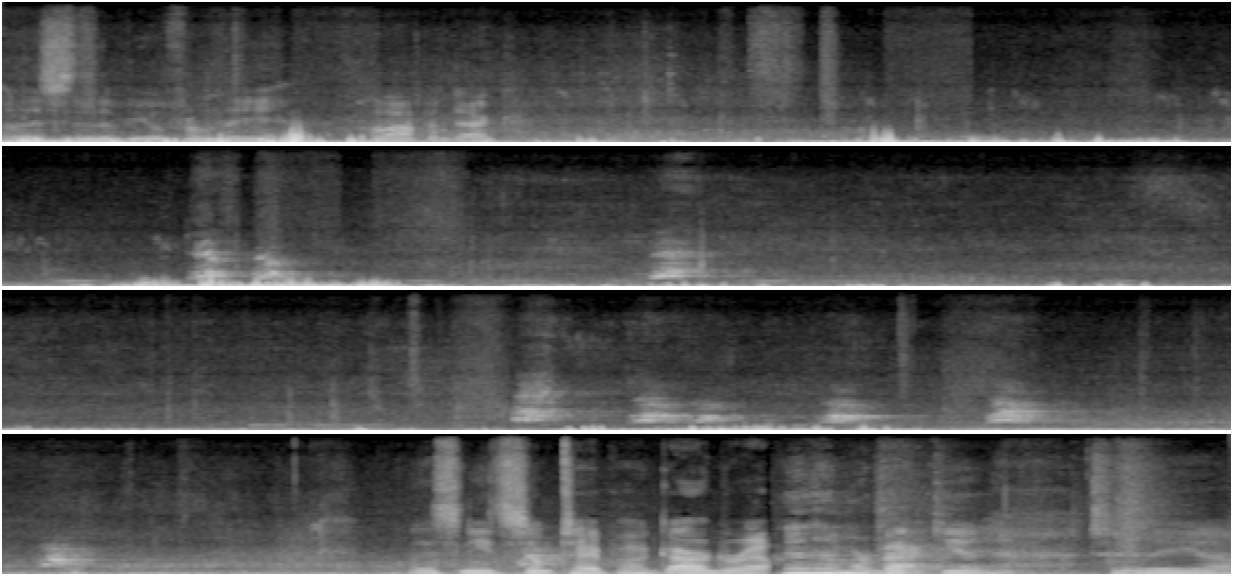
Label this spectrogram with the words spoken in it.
So this is the view from the palapa deck. This needs some type of guardrail. And then we're back in to the uh,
